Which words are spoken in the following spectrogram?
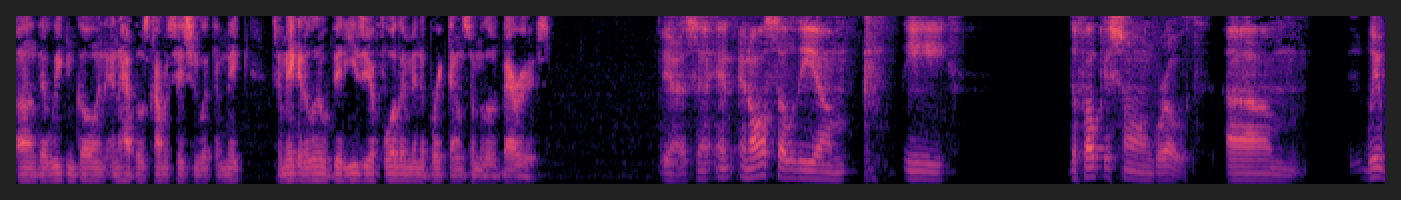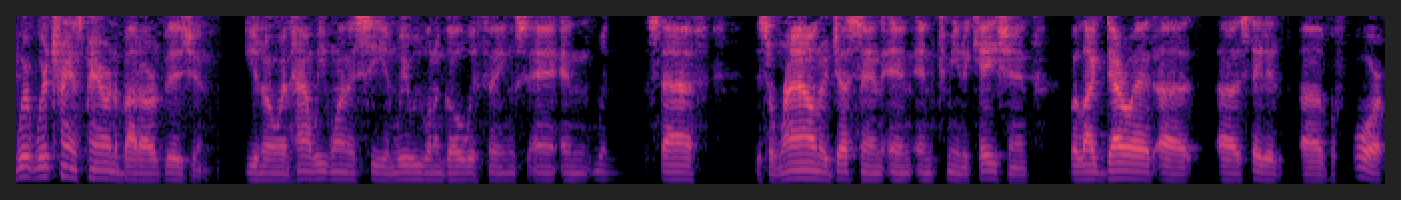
uh, that we can go and, and have those conversations with them, make to make it a little bit easier for them and to break down some of those barriers. Yes, and and also the um the the focus on growth. Um, we, we're we're transparent about our vision, you know, and how we want to see and where we want to go with things. And, and when the staff is around or just in in, in communication, but like Darryl had uh, uh, stated uh, before,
